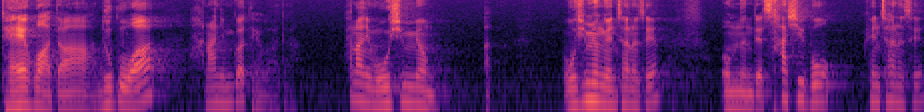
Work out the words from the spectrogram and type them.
대화다. 누구와? 하나님과 대화다. 하나님 50명 50명 아, 괜찮으세요? 없는데 45 괜찮으세요?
